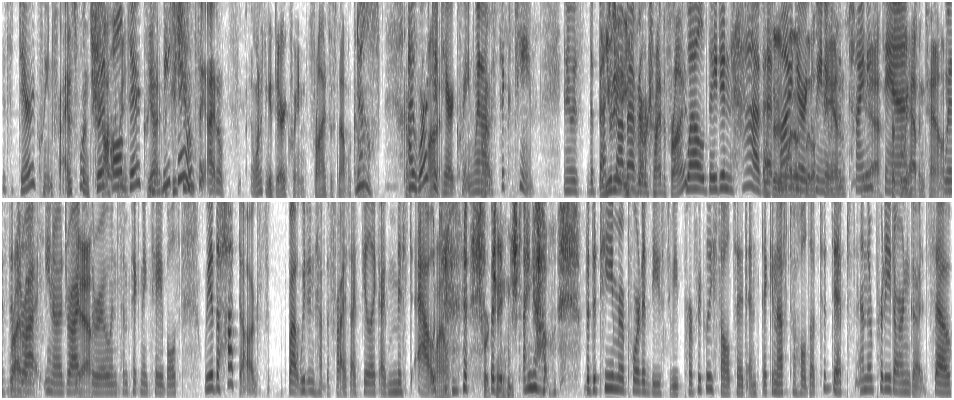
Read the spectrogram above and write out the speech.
It's Dairy Queen fries. this one good shocked old me. Dairy Queen. yeah me too. you don't think i don't when i think of dairy queen fries is not what comes. no, comes, I worked at Dairy Queen when I was 16, and it was the best you job you've ever. never tried the fries? Well, they didn't have Was at my Dairy Queen. It was a tiny Yeah, stand. that's what we have in town, with the dry, you know, drive-through and some picnic tables. We had the hot dogs. But we didn't have the fries. I feel like I missed out. Wow. But the- Shortchanged. I know. But the team reported these to be perfectly salted and thick enough to hold up to dips, and they're pretty darn good. So,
